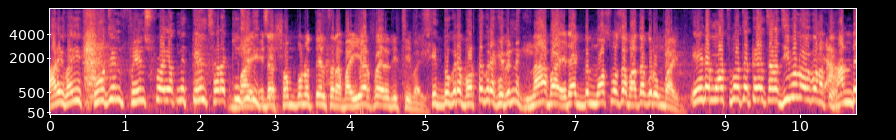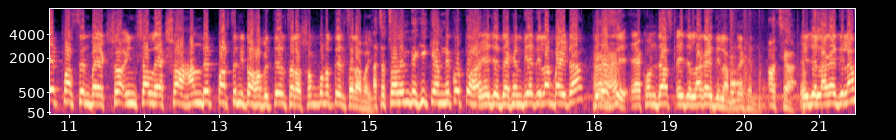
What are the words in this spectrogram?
আরে ভাই ফ্রোজেন ফ্রেঞ্চ ফ্রাই আপনি তেল ছাড়া কি ভাই এটা সম্পূর্ণ তেল ছাড়া ভাই এয়ার ফ্রায়ারে দিচ্ছি ভাই। সিদ্ধ করে ভর্তা করে খাবেন নাকি? না ভাই এটা একদম মচমচা ভাজা করুন ভাই। এটা মচমচা তেল ছাড়া জীবন হইব না তো? হান্ড্রেড পার্সেন্ট ভাই একশো ইনশাল্লাহ একশো হান্ড্রেড পার্সেন্ট এটা হবে তেল ছাড়া সম্পূর্ণ তেল ছাড়া ভাই। আচ্ছা চলেন দেখি কেমনে করতে হয়। এই যে দেখেন দিয়ে দিলাম ভাই এটা ঠিক হ্যাঁ, আছে? এখন জাস্ট এই যে লাগাই দিলাম দেখেন। আচ্ছা। এই যে লাগাই দিলাম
